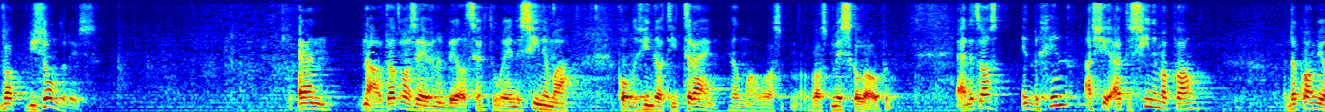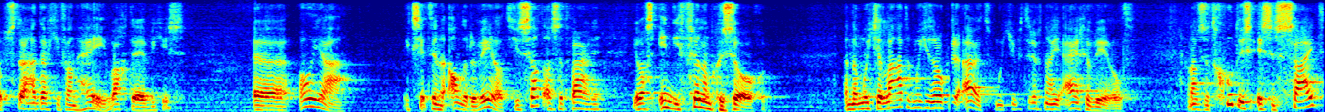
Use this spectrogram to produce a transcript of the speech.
wat bijzonder is. En nou, dat was even een beeld, zeg. Toen we in de cinema konden zien dat die trein helemaal was, was misgelopen. En het was in het begin, als je uit de cinema kwam, dan kwam je op straat dacht je van, hé, hey, wacht eventjes. Uh, oh ja, ik zit in een andere wereld. Je zat als het ware, je was in die film gezogen. En dan moet je later moet je er ook weer uit. Moet je weer terug naar je eigen wereld. En als het goed is, is een site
